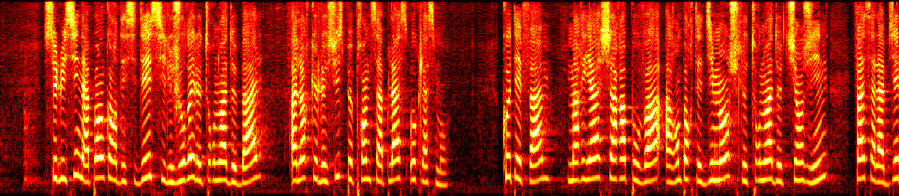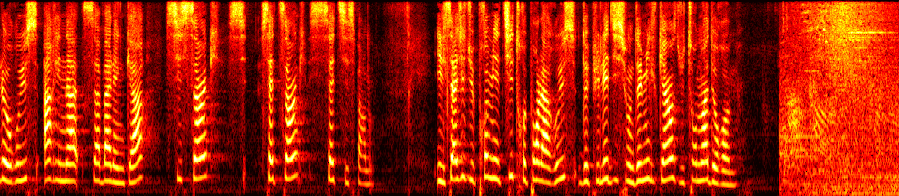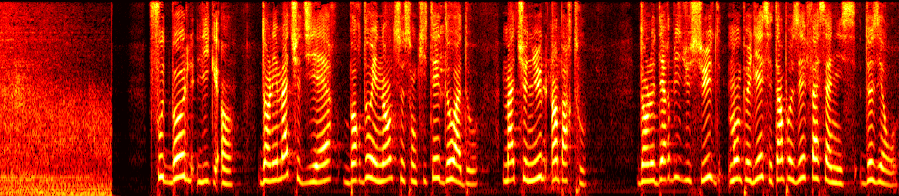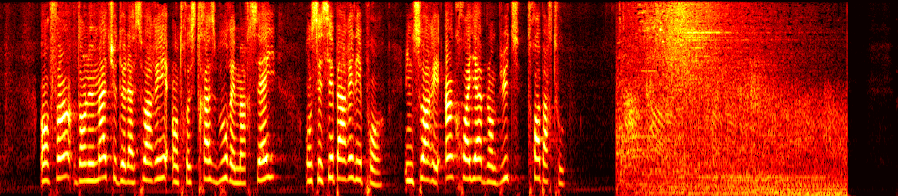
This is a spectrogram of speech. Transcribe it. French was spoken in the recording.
Celui-ci n'a pas encore décidé s'il jouerait le tournoi de Bâle, alors que le Suisse peut prendre sa place au classement. Côté femmes, Maria Sharapova a remporté dimanche le tournoi de Tianjin face à la Biélorusse Arina Sabalenka 6-5, 7-5, 7-6. Pardon. Il s'agit du premier titre pour la Russe depuis l'édition 2015 du tournoi de Rome. Football Ligue 1. Dans les matchs d'hier, Bordeaux et Nantes se sont quittés dos à dos. Match nul, un partout. Dans le derby du Sud, Montpellier s'est imposé face à Nice, 2-0. Enfin, dans le match de la soirée entre Strasbourg et Marseille, on s'est séparé les points. Une soirée incroyable en but, 3 partout.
